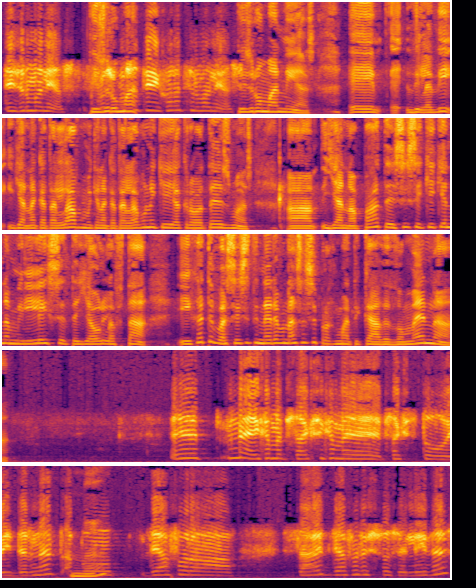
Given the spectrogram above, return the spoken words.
της Ρουμανίας. Της Εκπροσωπούσα Ρουμα- τη χώρα της Ρουμανίας. Της Ρουμανίας. Ε, ε, δηλαδή, για να καταλάβουμε και να καταλάβουν και οι ακροατές μας, α, για να πάτε εσείς εκεί και να μιλήσετε για όλα αυτά, είχατε βασίσει την έρευνά σας σε πραγματικά δεδομένα; Ε, ναι, είχαμε ψάξει, είχαμε ψάξει στο ίντερνετ από Ναι. διάφορα site, διάφορες ιστοσελίδες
